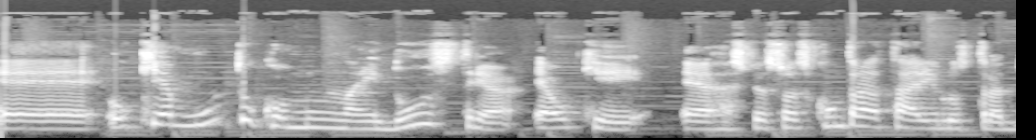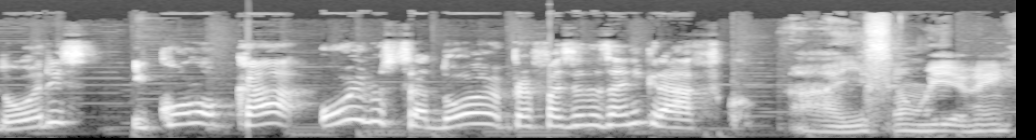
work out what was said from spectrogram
É, o que é muito comum na indústria é o que? É as pessoas contratarem ilustradores e colocar o ilustrador para fazer o design gráfico. Ah, isso é um erro, hein?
